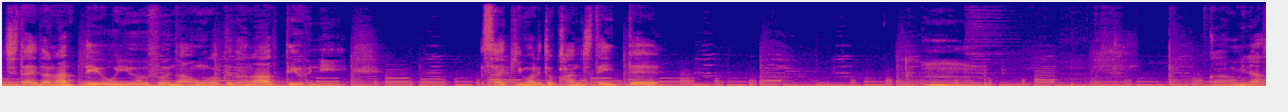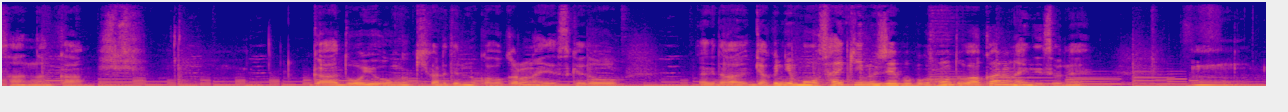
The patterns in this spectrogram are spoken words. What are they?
時代だなっていういう風な音楽だなっていう風に最近割と感じていてうん。皆さんなんかがどういう音楽聴かれてるのかわからないですけどだから逆にもう最近の j p o p が本当わからないんですよね。うん。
